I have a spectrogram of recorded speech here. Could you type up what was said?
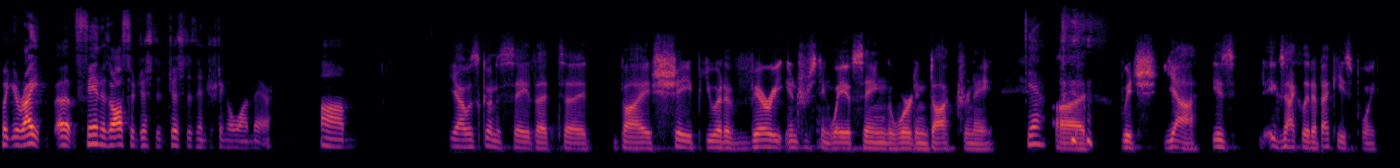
But you're right. Uh, Finn is also just just as interesting a one there. Um, yeah, I was going to say that uh, by shape, you had a very interesting way of saying the word indoctrinate. Yeah. uh, which, yeah, is exactly to Becky's point.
